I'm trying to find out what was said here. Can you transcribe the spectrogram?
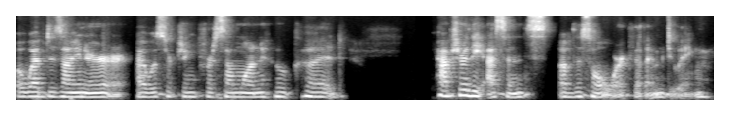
a web designer, I was searching for someone who could capture the essence of the soul work that I'm doing.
